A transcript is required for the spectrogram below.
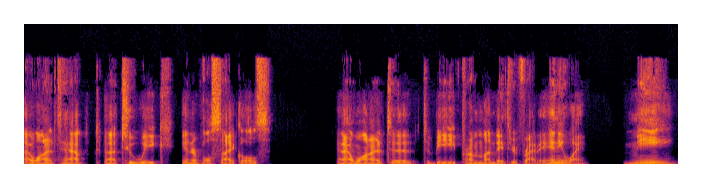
I wanted to have uh, two week interval cycles, and I wanted to to be from Monday through Friday. Anyway, me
